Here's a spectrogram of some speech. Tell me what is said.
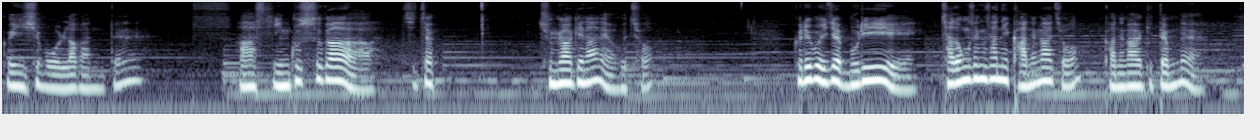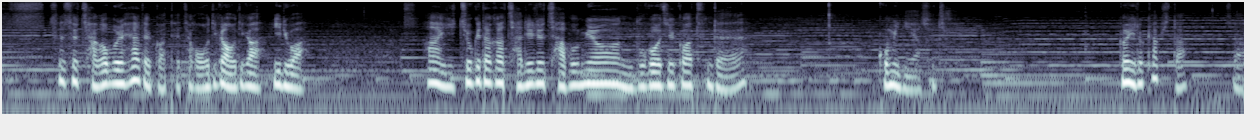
그 25 올라가는데 아 인구수가 진짜 중요하긴 하네요. 그쵸? 그리고 이제 물이 자동 생산이 가능하죠. 가능하기 때문에 슬슬 작업을 해야 될 것 같아. 잠깐 어디가 어디가 이리 와. 아 이쪽에다가 자리를 잡으면 무거워질 것 같은데 고민이야 솔직히. 그럼 이렇게 합시다. 자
